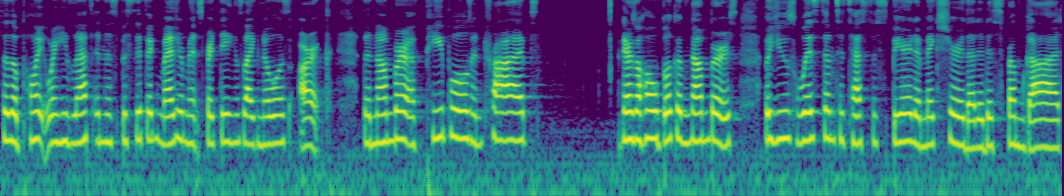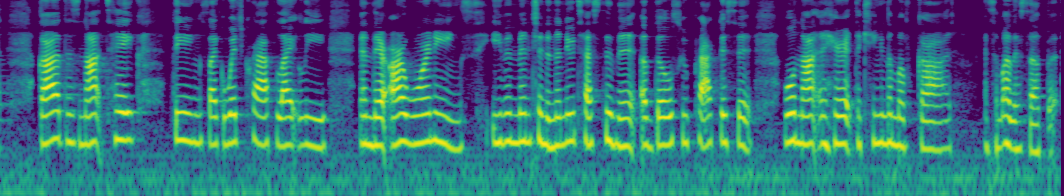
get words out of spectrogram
to the point where He left in the specific measurements for things like Noah's Ark, the number of peoples and tribes. There's a whole book of numbers, but use wisdom to test the spirit and make sure that it is from God. God does not take things like witchcraft lightly, and there are warnings, even mentioned in the New Testament, of those who practice it will not inherit the kingdom of God and some other stuff, but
